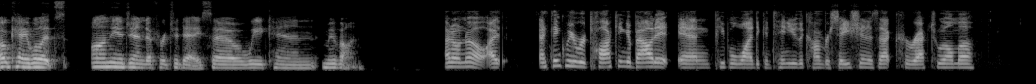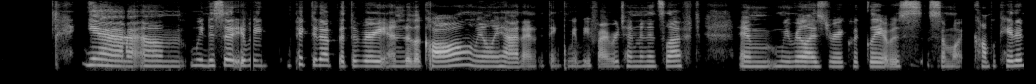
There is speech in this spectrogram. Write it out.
okay. Well, it's on the agenda for today, so we can move on. I don't know. I I think we were talking about it and people wanted to continue the conversation. Is that correct, Wilma? Yeah, um, we decided we picked it up at the very end of the call. We only had, I think, maybe five or ten minutes left, and we realized very quickly it was somewhat complicated.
